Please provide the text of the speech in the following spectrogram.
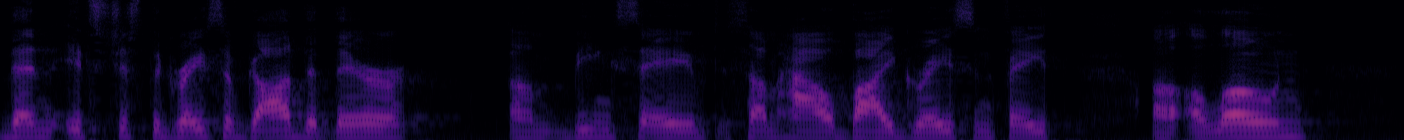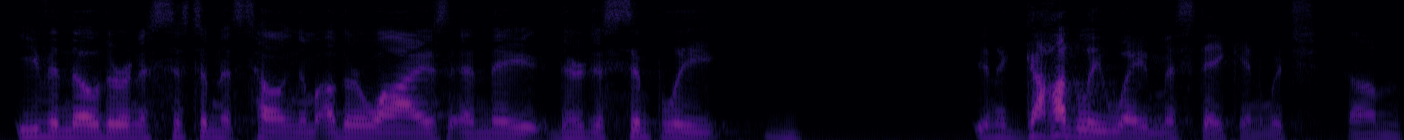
then it's just the grace of God that they're um, being saved somehow by grace and faith uh, alone, even though they're in a system that's telling them otherwise, and they, they're just simply, in a godly way, mistaken, which um,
